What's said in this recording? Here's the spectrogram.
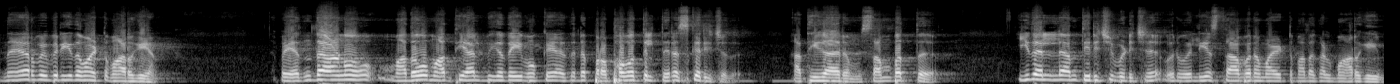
നേർ വിപരീതമായിട്ട് മാറുകയാണ്. അപ്പോൾ എന്താണോ മതവും ആധ്യാത്മികതയും ഒക്കെ അതിന്റെ പ്രഭവത്തിൽ തിരസ്കരിച്ചത്. അധികാരം സമ്പത്ത് ഇതെല്ലാം തിരിച്ചു പിടിച്ച് ഒരു വലിയ സ്ഥാപനമായിട്ട് മതങ്ങൾ മാറുകയും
